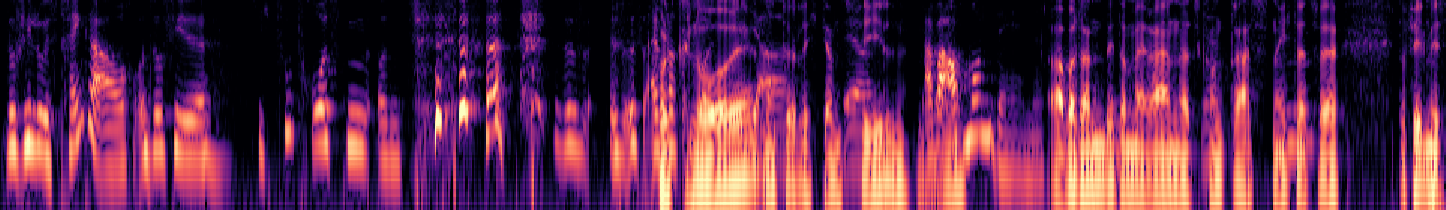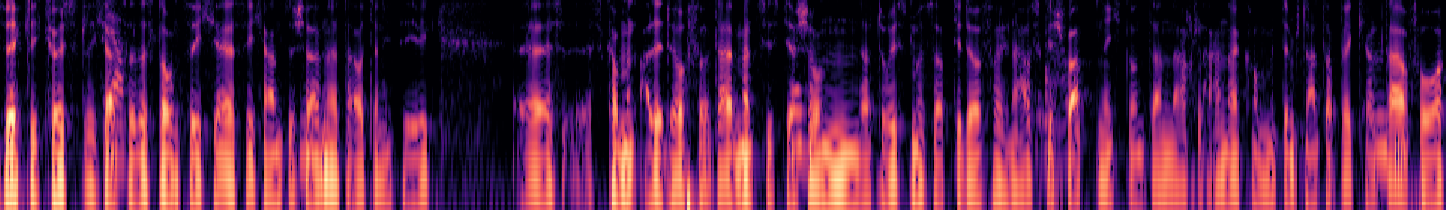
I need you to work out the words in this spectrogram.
so viel Louis Tränke auch und so viel sich zuprosten und es, ist, es ist einfach Folklore ja. natürlich ganz ja. viel. Aber ja. auch Mondänes. Aber dann wieder mal rein als Kontrast, nicht? Mhm. Also, der Film ist wirklich köstlich, also das lohnt sich, äh, sich anzuschauen, mhm. er dauert ja nicht ewig. Äh, es, es, kommen alle Dörfer, damals ist ja mhm. schon der Tourismus auf die Dörfer hinausgeschwappt, genau. nicht? Und dann auch Lana kommt mit dem Schnatterbeck halt mhm. da vor.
